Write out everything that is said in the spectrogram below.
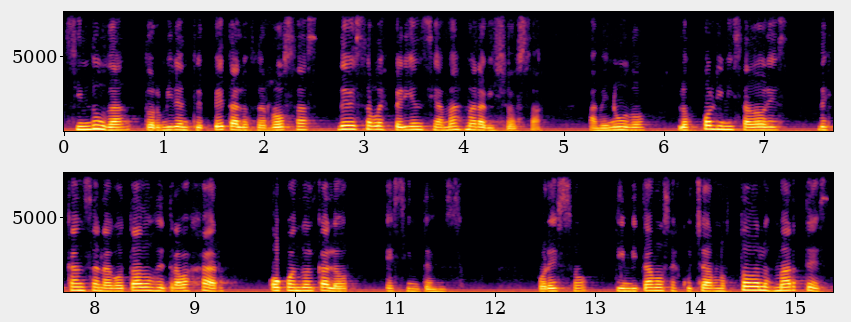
Sin duda, dormir entre pétalos de rosas debe ser la experiencia más maravillosa. A menudo, los polinizadores descansan agotados de trabajar o cuando el calor es intenso. Por eso, te invitamos a escucharnos todos los martes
